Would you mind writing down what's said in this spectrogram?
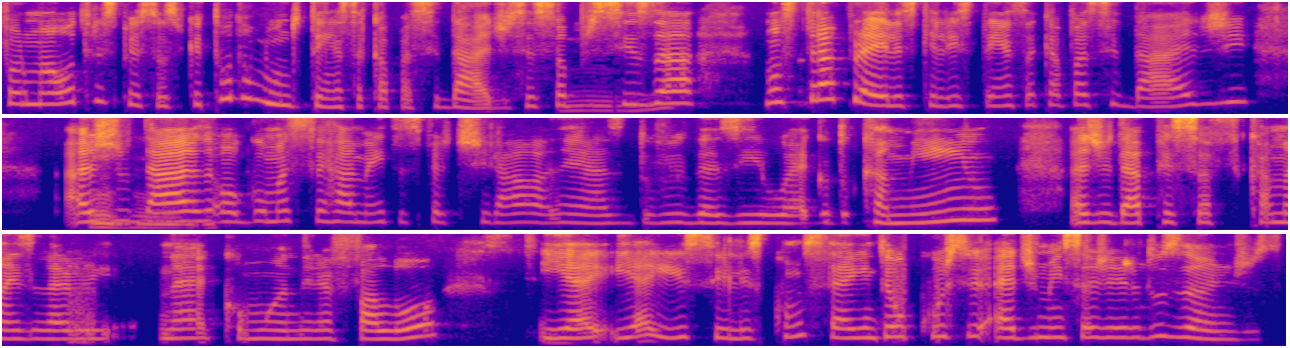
formar outras pessoas, porque todo mundo tem essa capacidade. Você só uhum. precisa mostrar para eles que eles têm essa capacidade, ajudar uhum. algumas ferramentas para tirar né, as dúvidas e o ego do caminho, ajudar a pessoa a ficar mais leve, né, como o André falou. E é, e é isso, eles conseguem. Então, o curso é de Mensageiro dos Anjos.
